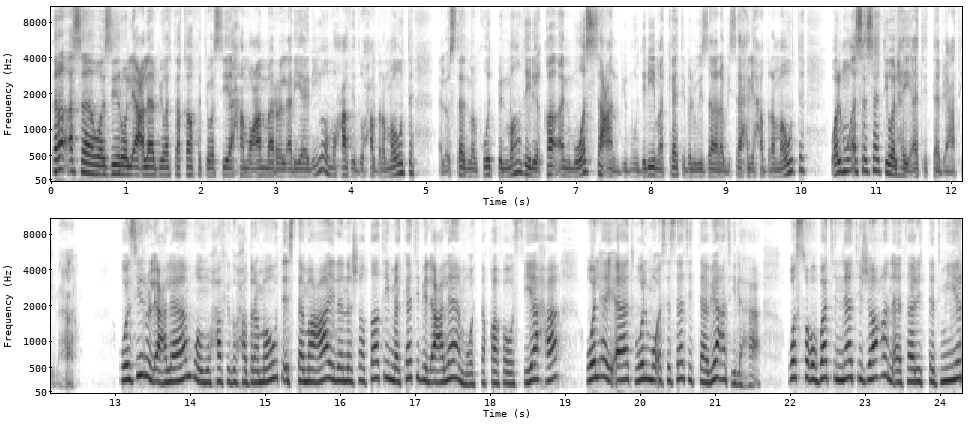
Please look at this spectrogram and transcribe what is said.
ترأس وزير الإعلام والثقافة والسياحة معمر الأرياني ومحافظ حضرموت الأستاذ مبهوت بن ماضي لقاء موسعا بمديري مكاتب الوزارة بساحل حضرموت والمؤسسات والهيئات التابعة لها. وزير الإعلام ومحافظ حضرموت استمعا إلى نشاطات مكاتب الإعلام والثقافة والسياحة والهيئات والمؤسسات التابعة لها والصعوبات الناتجة عن آثار التدمير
